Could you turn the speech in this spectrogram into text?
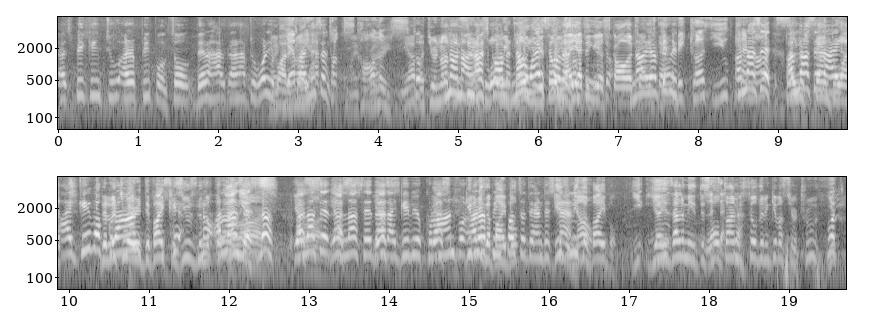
I'm speaking to Arab people, so they don't have, don't have to worry about yeah, it. Yeah, but you listen. have to talk to scholars. Yeah, so, but you're not no, no, listening not to what we tell Now you have to be a scholar to. Because you cannot understand what the literary devices used in the Quran. Yes. Allah said. Allah said that. I give you Quran for Arab people so they understand. Give me the Bible. Yeah, he's telling me this whole time yeah. you still didn't give us your truth. What? You,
